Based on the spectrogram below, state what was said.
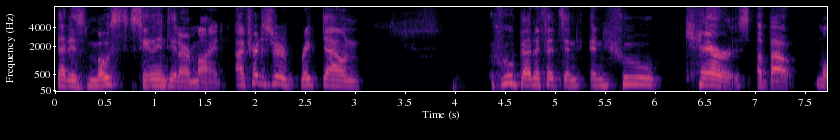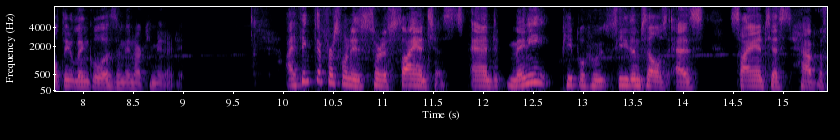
that is most salient in our mind, I've tried to sort of break down who benefits and, and who cares about multilingualism in our community. I think the first one is sort of scientists, and many people who see themselves as scientists have the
